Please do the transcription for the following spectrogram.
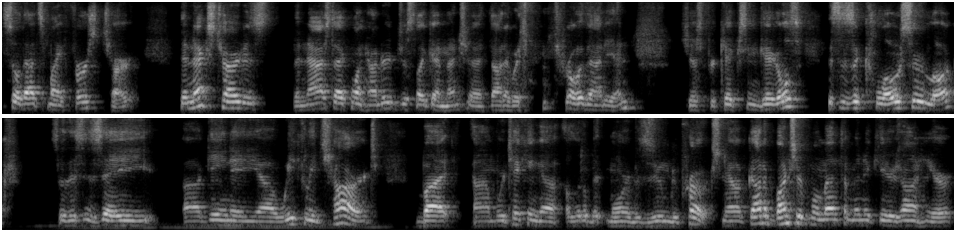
So that's my first chart. The next chart is the NASDAQ 100, just like I mentioned, I thought I would throw that in just for kicks and giggles. This is a closer look. So this is a, uh, again, a uh, weekly chart but um, we're taking a, a, little bit more of a zoomed approach. Now I've got a bunch of momentum indicators on here.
